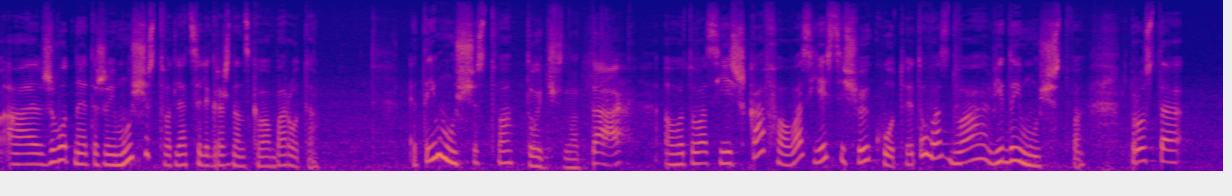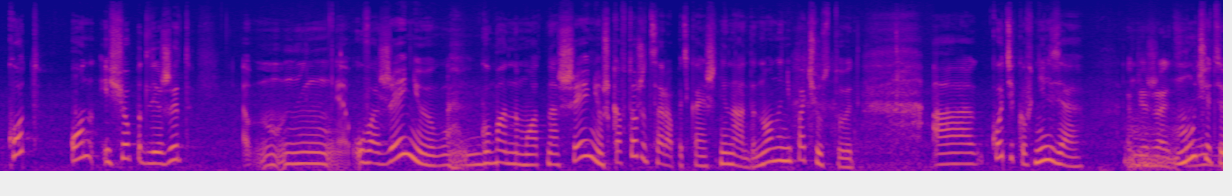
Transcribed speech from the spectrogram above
А животное – это же имущество для цели гражданского оборота. Это имущество. Точно. Так. Вот у вас есть шкаф, а у вас есть еще и кот. Это у вас два вида имущества. Просто кот, он еще подлежит уважению, гуманному отношению. Шкаф тоже царапать, конечно, не надо, но он и не почувствует. А котиков нельзя обижать. Мучить, нельзя.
